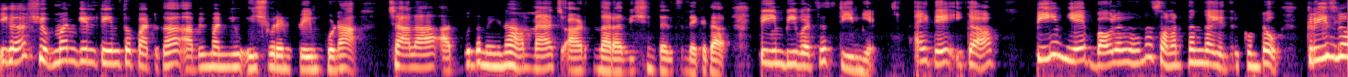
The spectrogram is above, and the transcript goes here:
ఇక శుభ్మన్ గిల్ టీంతో పాటుగా అభిమన్యు ఈశ్వరన్ టీం కూడా చాలా అద్భుతమైన మ్యాచ్ ఆడుతున్నారు. ఆ విషయం తెలిసిందే కదా. Team B versus team A. అయితే ఇక టీం ఏ బౌలర్లను సమర్థంగా ఎదుర్కొంటూ క్రీజ్లో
